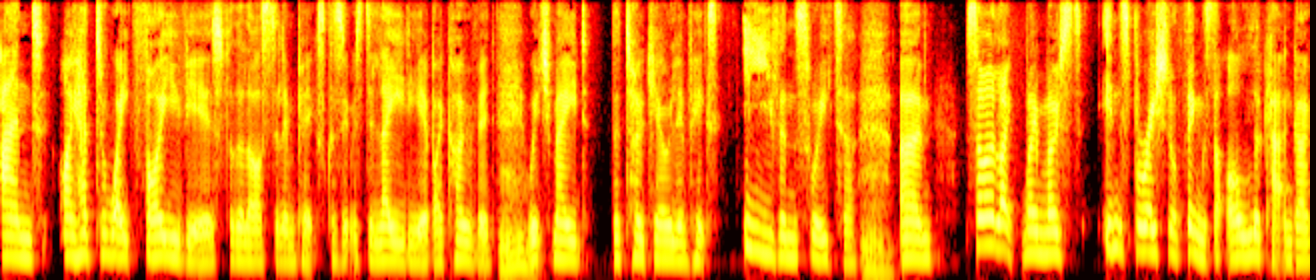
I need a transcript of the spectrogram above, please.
And I had to wait five years for the last Olympics because it was delayed a year by COVID, which made the Tokyo Olympics even sweeter. Um, some of like my most inspirational things that I'll look at and go,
